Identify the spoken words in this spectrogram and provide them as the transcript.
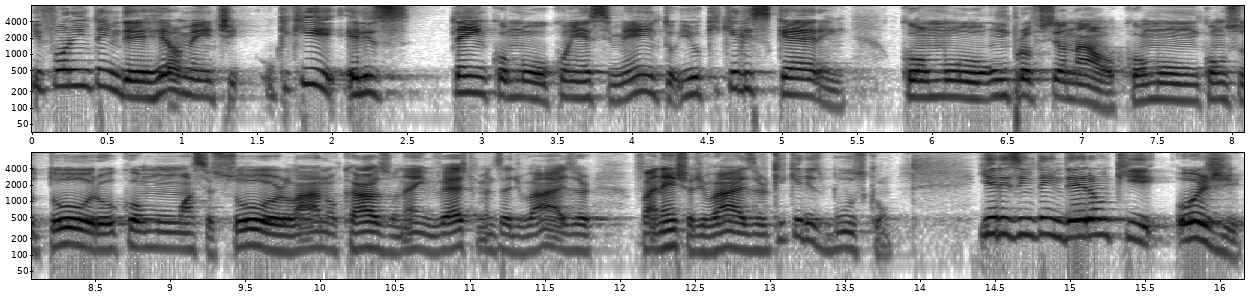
E foram entender realmente o que, que eles têm como conhecimento e o que, que eles querem como um profissional, como um consultor ou como um assessor, lá no caso, né, Investments Advisor, Financial Advisor, o que, que eles buscam. E eles entenderam que hoje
